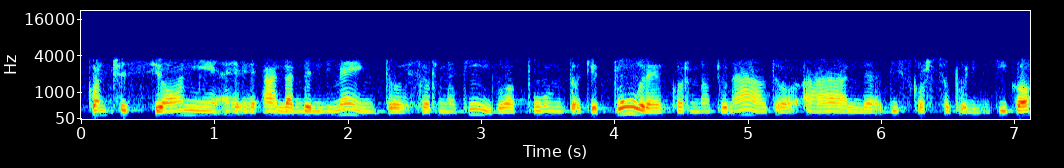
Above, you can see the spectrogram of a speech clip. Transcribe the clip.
concessioni eh, all'abbellimento esornativo, appunto, che pure è connaturato al discorso politico.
